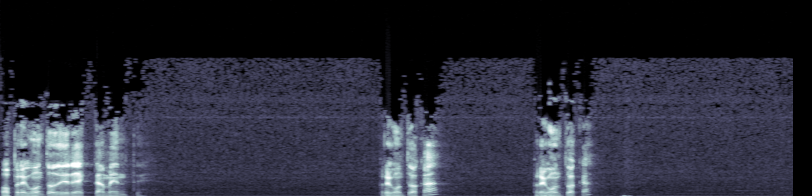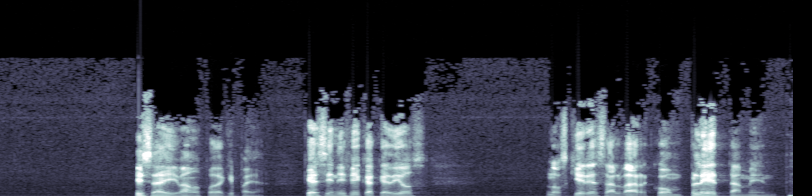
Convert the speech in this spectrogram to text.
O pregunto directamente. ¿Pregunto acá? ¿Pregunto acá? Isaí, vamos por aquí para allá. ¿Qué significa que Dios nos quiere salvar completamente?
